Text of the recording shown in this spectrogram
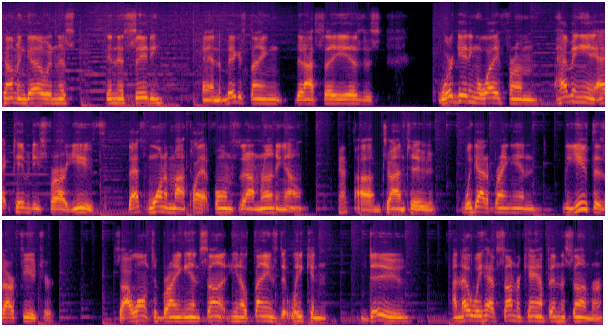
come and go in this in this city. And the biggest thing that I see is is we're getting away from having any activities for our youth. That's one of my platforms that I'm running on. Okay. I'm trying to. We got to bring in the youth is our future. So I want to bring in some, you know, things that we can do. I know we have summer camp in the summer,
